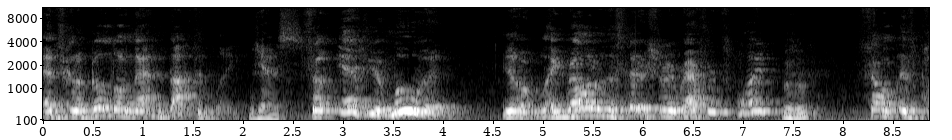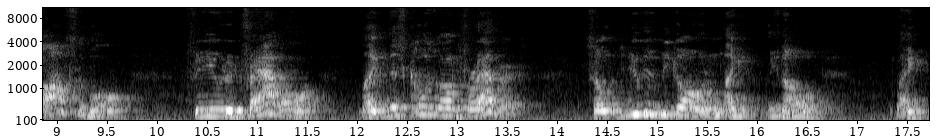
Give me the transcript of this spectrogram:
And it's going to build on that inductively. Yes. So if you're moving, you know, like relative to the stationary reference point, Mm-hmm. so it's possible for you to travel, like this goes on forever. So you could be going like, you know, like,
